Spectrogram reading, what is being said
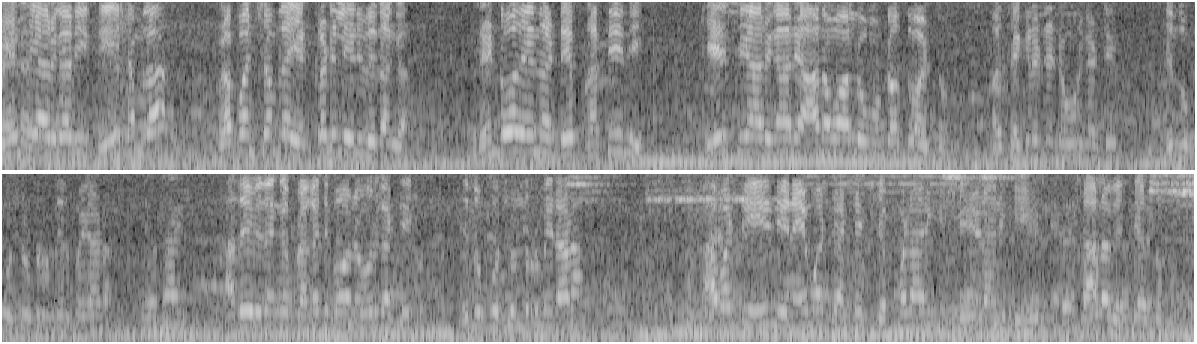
కేసీఆర్ గారు ఈ దేశంలో ప్రపంచంలో ఎక్కడి లేని విధంగా. రెండోది ఏంటంటే ప్రతిదీ కేసీఆర్ గారి ఆనవాళ్ళు ఉండొద్దు అంటూ. ఆ సెక్రటరీ ఎవరు కట్టి ఎందుకు కూర్చుంటారు మీరు పోయాడ అదే విధంగా ప్రగతి భవన్ ఎవరు కట్టిరు? ఎందుకు కూర్చుంటారు మీరు ఆడ? కాబట్టి నేనేమంటే అంటే చెప్పడానికి చేయడానికి చాలా వ్యత్యాసం ఉంది.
